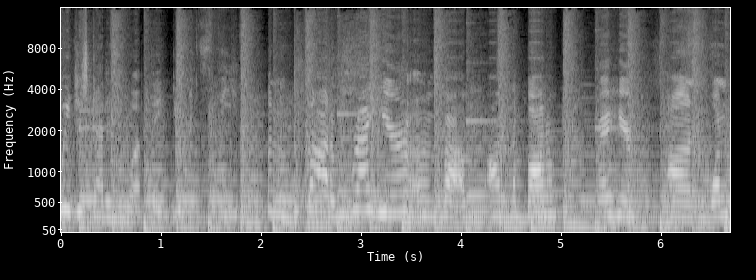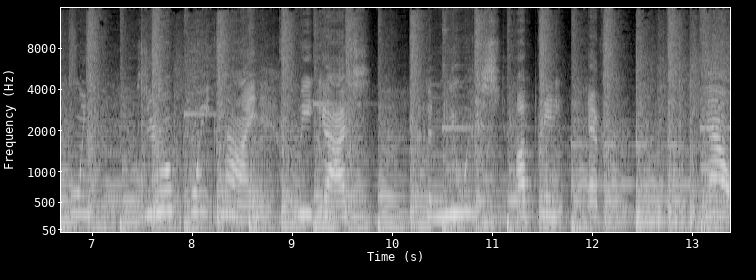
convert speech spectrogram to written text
we just got a new update. You can see on the bottom right here, on bottom, on the bottom right here on 1.0.9, we got the newest update ever. Now,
